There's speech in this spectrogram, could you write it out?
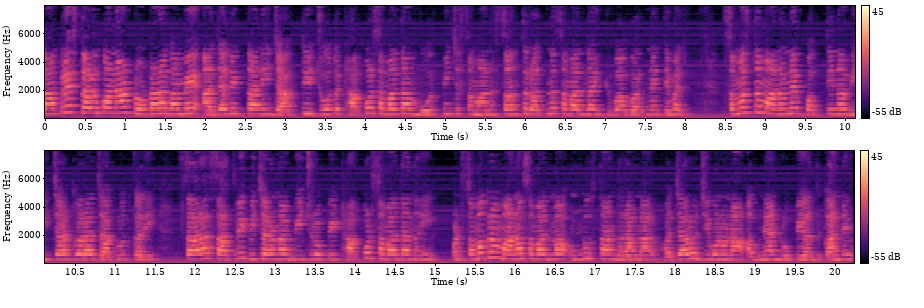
કાંકરેજ તાલુકાના ટોટાણા ગામે આધ્યાત્મિકતાની જાગતી જ્યોત ઠાકોર સમાજના મોરપીંચ સમાન સંત રત્ન સમાજના યુવા વર્ગને તેમજ સમસ્ત માનવને ભક્તિના વિચાર દ્વારા જાગૃત કરી સારા સાત્વિક વિચારોના બીજ રોપી ઠાકોર સમાજના નહીં, પણ સમગ્ર માનવ સમાજમાં ઊંડું સ્થાન ધરાવનાર હજારો જીવનોના અજ્ઞાન રૂપી અંધકારને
